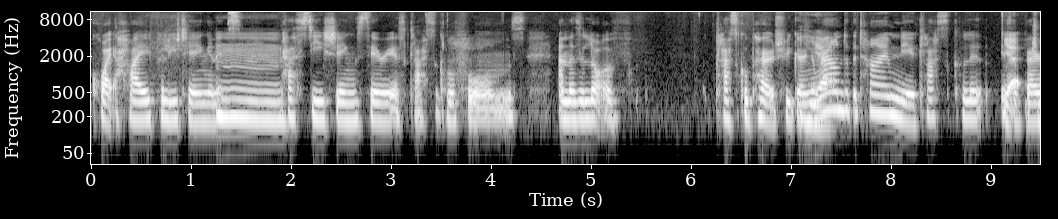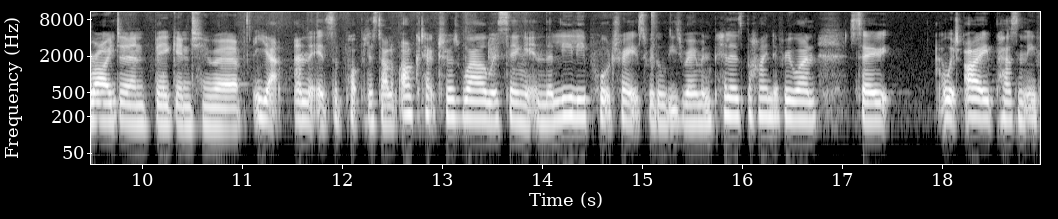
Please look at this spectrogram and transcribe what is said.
quite highfalutin and it's mm. pastiching serious classical forms and there's a lot of classical poetry going Yeah. around at the time. Neoclassical is Yeah, a very Dryden, big into it. yeah, and it's a popular style of architecture as well. We're seeing it in the Lely portraits with all these Roman pillars behind everyone. So, which I personally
